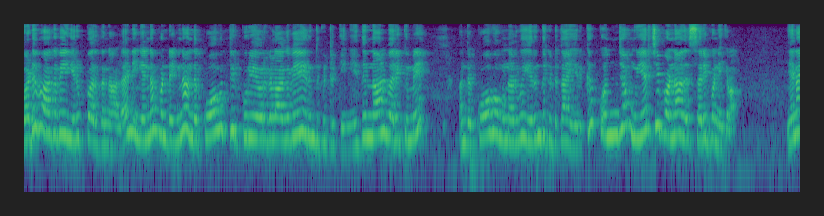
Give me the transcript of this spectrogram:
வடுவாகவே இருப்பதுனால நீங்கள் என்ன பண்ணுறீங்கன்னா அந்த கோபத்திற்குரியவர்களாகவே இருந்துக்கிட்டு இருக்கீங்க. இது நாள் வரைக்குமே அந்த கோப உணர்வு இருந்துக்கிட்டு தான் இருக்குது கொஞ்சம் முயற்சி பண்ணால் அதை சரி பண்ணிக்கலாம். ஏன்னா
